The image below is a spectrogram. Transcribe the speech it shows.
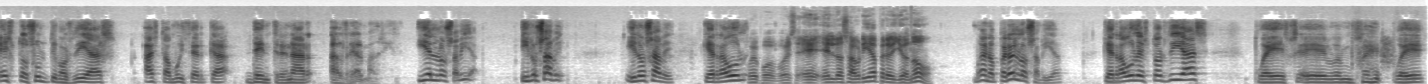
estos últimos días ha estado muy cerca de entrenar al Real Madrid. Y él lo sabía, y lo sabe, y lo sabe, que Raúl Pues, pues- pues, eh, él lo sabría, pero yo no. bueno, pero él lo sabía. Que Raúl estos días, pues, eh, pues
